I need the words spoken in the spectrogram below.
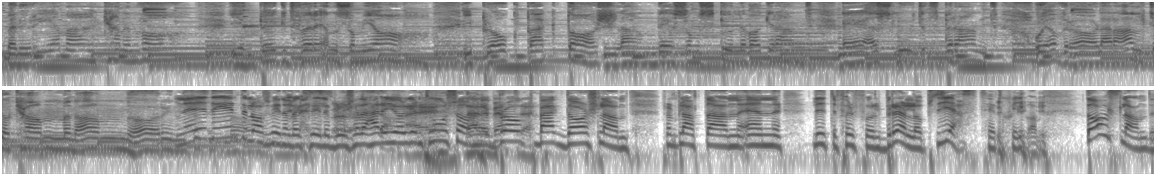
Men hur ena kan en vara i en bygd för en som jag I Brokeback Dalsland, det som skulle vara grant är slutets brant och jag vrölar allt jag kan men han hör inte Nej, det är inte Lars Winnerbäcks lillebrorsa. Det här är Jörgen Thorsson med. Brokeback Dalsland från plattan En lite för full bröllopsgäst heter skivan. Dalsland,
